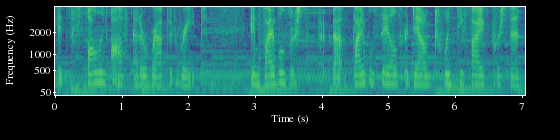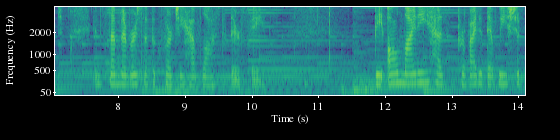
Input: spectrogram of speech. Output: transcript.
It's falling off at a rapid rate, and Bibles are uh, Bible sales are down 25%, and some members of the clergy have lost their faith. The Almighty has provided that we should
